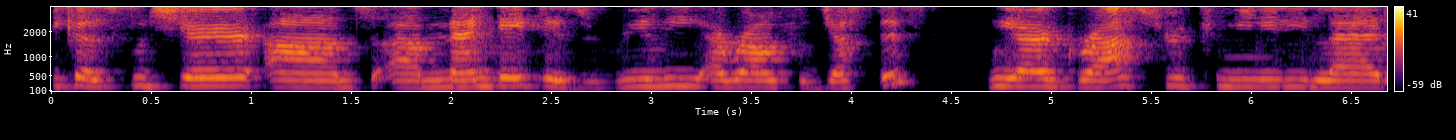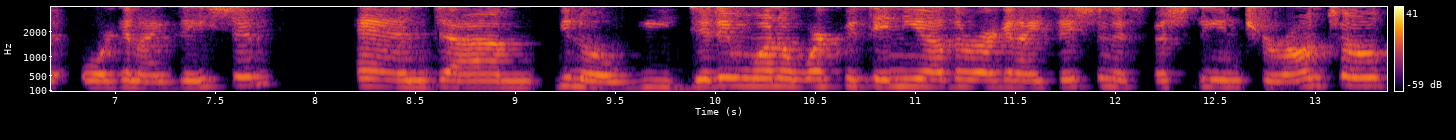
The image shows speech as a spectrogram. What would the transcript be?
because FoodShare um, uh, mandate is really around food justice. We are a grassroots community-led organization and, um, you know, we didn't want to work with any other organization, especially in Toronto,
